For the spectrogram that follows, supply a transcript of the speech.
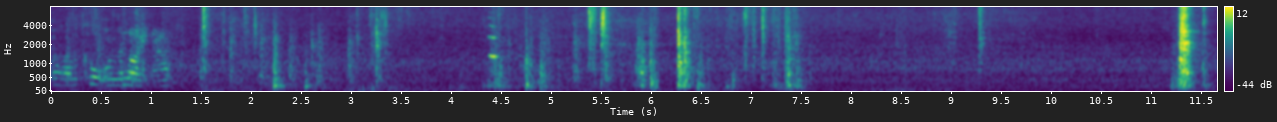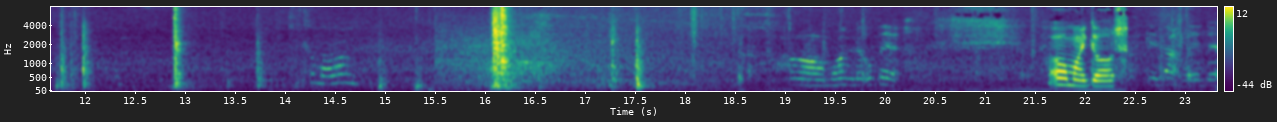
Oh, I'm caught on the light now. Come on. Oh, one little bit. Oh my god. Go way.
